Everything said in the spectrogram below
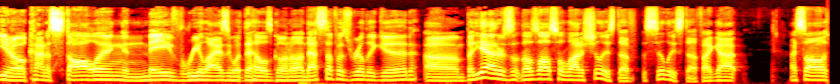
you know kind of stalling and Maeve realizing what the hell is going on. That stuff was really good. Um, but yeah, there's there's also a lot of silly stuff. Silly stuff. I got I saw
